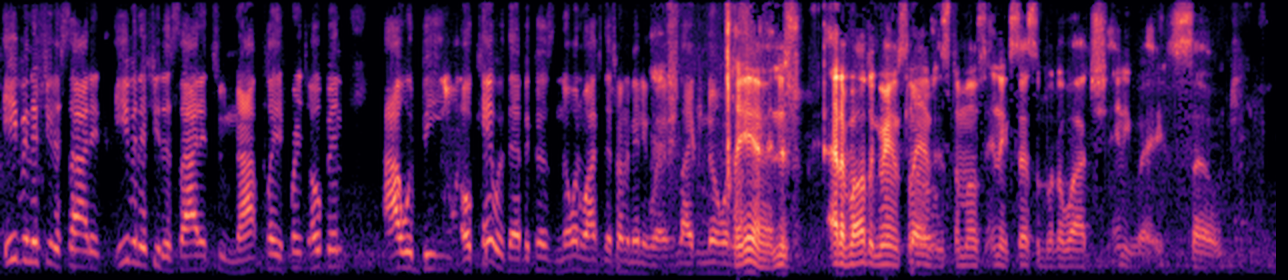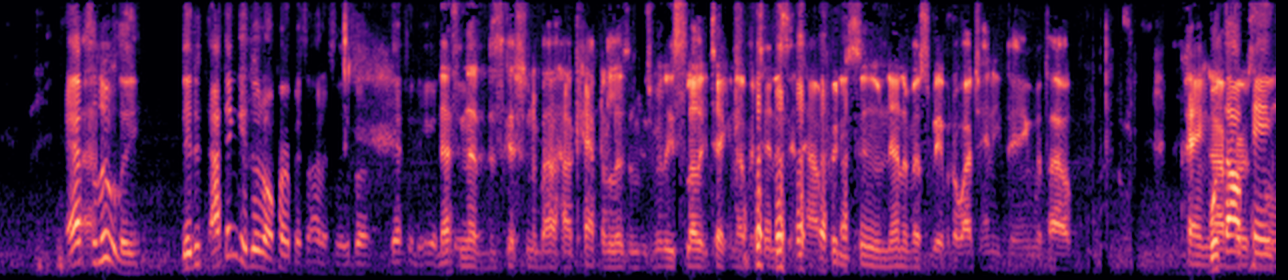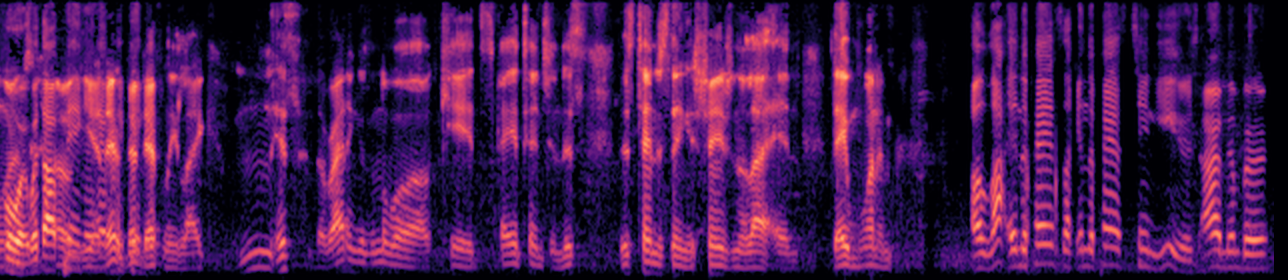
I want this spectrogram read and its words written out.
even if she decided, even if she decided to not play French Open, I would be okay with that because no one watched that tournament anyway. Like no one. Yeah, and it's out of all the Grand Slams, so, it's the most inaccessible to watch anyway. So, absolutely. Uh, did I think they do it on purpose, honestly, but definitely. That's another discussion about how capitalism is really slowly taking over tennis, and how pretty soon none of us will be able to watch anything without paying. Without paying for it, without oh, paying. Yeah, they're, they're definitely like, mm, it's the writing is on the wall. Kids, pay attention. This this tennis thing is changing a lot, and they want to. A lot in the past, like in the past ten years, I remember.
